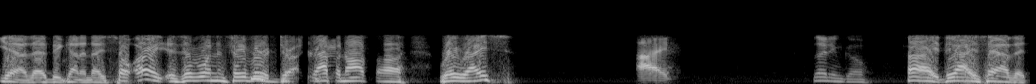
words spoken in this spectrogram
Yeah, that'd be kind of nice. So, all right, is everyone in favor of dro- dropping off uh, Ray Rice? Aye. Let him go. All right, the ayes have it.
